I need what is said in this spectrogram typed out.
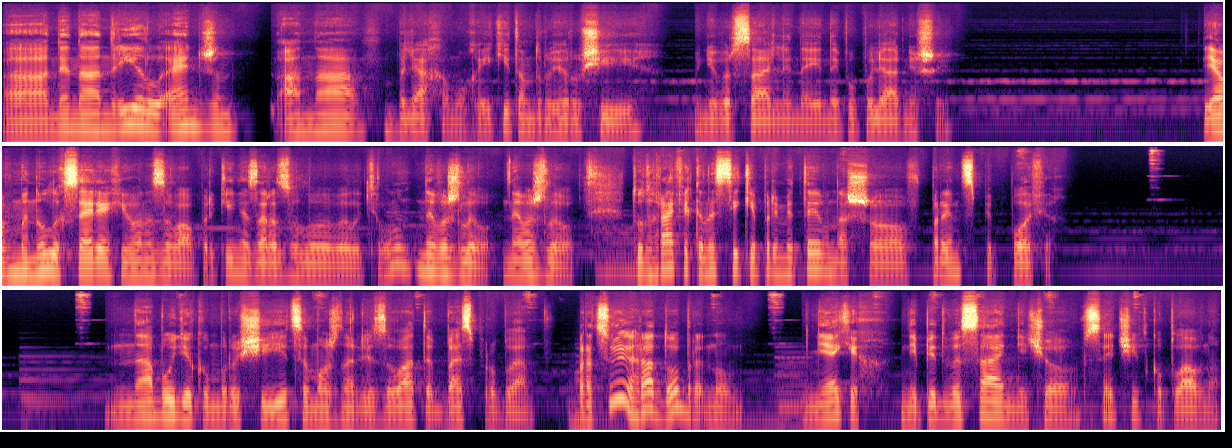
А, не на Unreal Engine, а на бляха-муха. Які там другі рушії? Універсальний, най, найпопулярніший. Я в минулих серіях його називав. Прикинь, я зараз з голови вилетіло. Ну, неважливо, неважливо. Тут графіка настільки примітивна, що в принципі пофіг. На будь-якому рушії це можна реалізувати без проблем. Працює гра добре, ну ніяких ні підвисань, нічого, все чітко, плавно.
